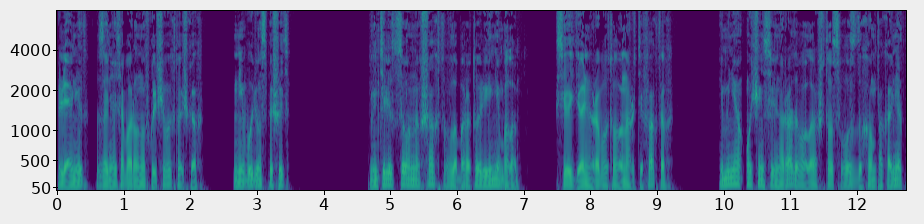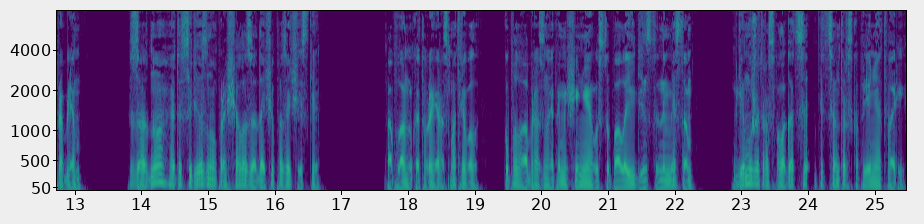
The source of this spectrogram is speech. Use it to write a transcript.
Леонид, занять оборону в ключевых точках. Не будем спешить». Вентиляционных шахт в лаборатории не было. Все идеально работало на артефактах, и меня очень сильно радовало, что с воздухом пока нет проблем. Заодно это серьезно упрощало задачу по зачистке. По плану, который я рассматривал, куполообразное помещение выступало единственным местом, где может располагаться эпицентр скопления тварей.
